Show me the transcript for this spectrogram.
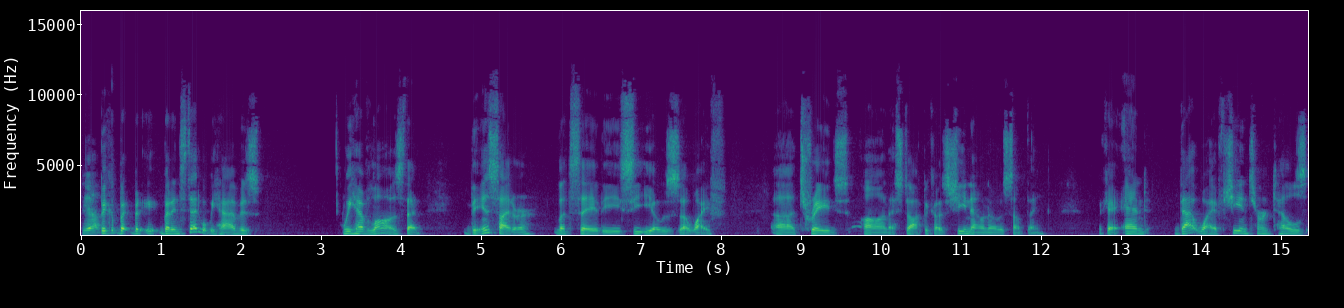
Yeah. Because, but, but, but instead, what we have is we have laws that the insider, let's say the CEO's uh, wife, uh, trades on a stock because she now knows something. Okay, and that wife, she in turn tells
